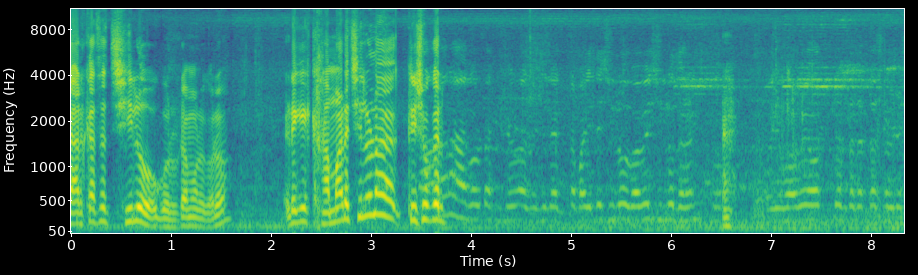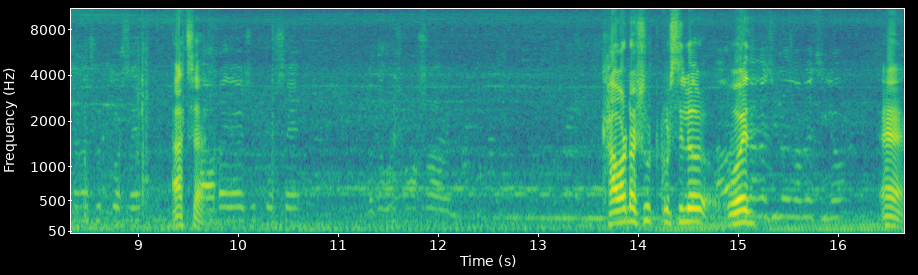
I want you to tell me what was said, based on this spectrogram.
যার কাছে ছিল গরুটা মনে করো এটা কি খামারে ছিল না কৃষকের? গরুটা একটা বাড়িতে ছিল ওইভাবেই ছিল ধরেন। হ্যাঁ। ওইভাবে টেম্পারেচারটা শরীরের সঙ্গে শুট করছে। আচ্ছা। খাওয়াটা ওইভাবে শুট করছে। তাতে কোনো সমস্যা হবে না। খাওয়াটা শুট করছিল ওই ছিল ওইভাবে ছিল। হ্যাঁ।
